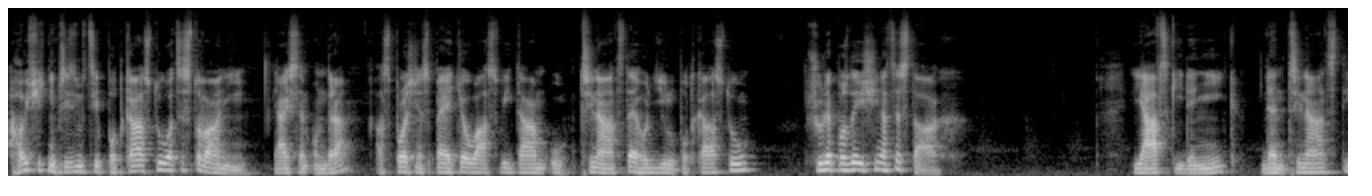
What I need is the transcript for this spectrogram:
Ahoj všichni příznivci podcastů a cestování. Já jsem Ondra a společně s Péťou vás vítám u 13. dílu podcastu Všude pozdejší na cestách. Jávský deník, den 13.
